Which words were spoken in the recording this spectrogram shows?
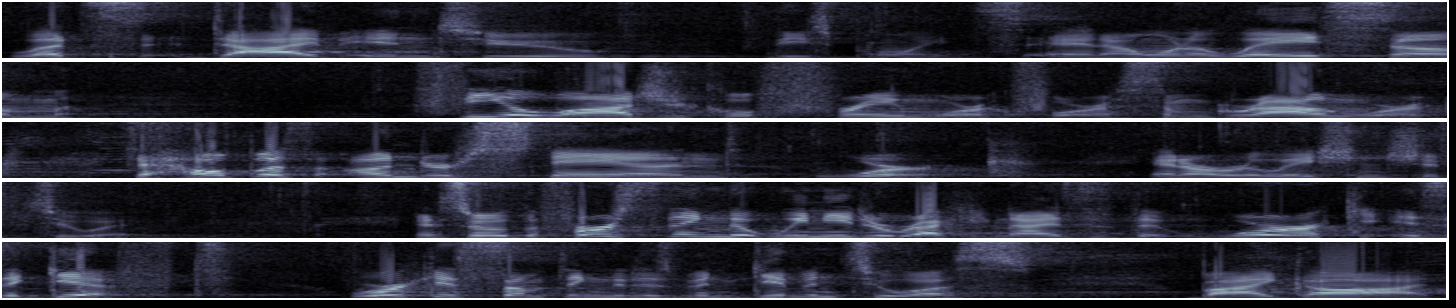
let's dive into these points. And I want to lay some theological framework for us, some groundwork to help us understand work and our relationship to it. And so, the first thing that we need to recognize is that work is a gift. Work is something that has been given to us by God.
